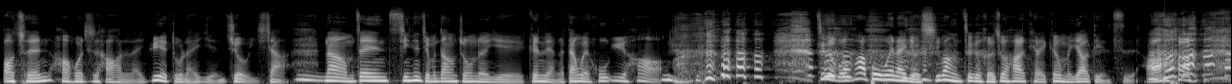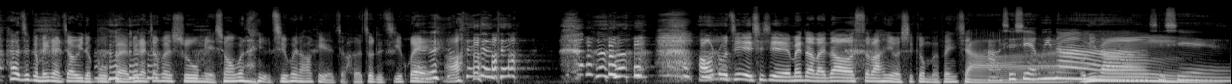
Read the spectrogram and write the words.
保存好，或者是好好的来阅读来研究一下。嗯那我们在今天节目当中呢，也跟两个单位呼吁哈，这个文化部未来有希望这个合作的话，可以来跟我们要点子啊。还有这个美感教育的部分，美感教科书，我们也希望未来有机会的话，可以有合作的机会啊。好，那么今天也谢谢 Manda 来到斯拉很有事跟我们分享。好，谢谢维娜，维娜，谢。谢。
